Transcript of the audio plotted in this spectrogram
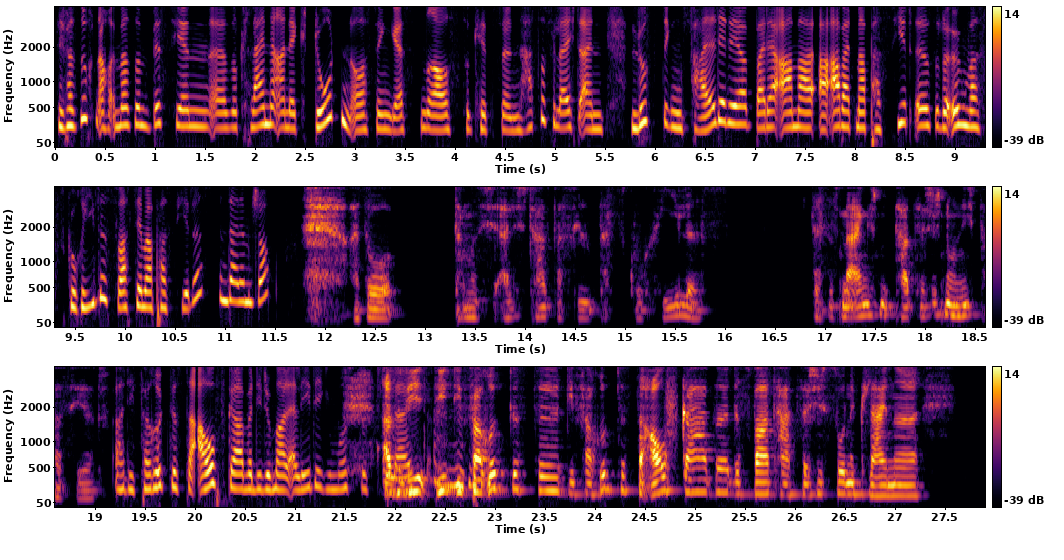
Wir versuchen auch immer so ein bisschen äh, so kleine Anekdoten aus den Gästen rauszukitzeln. Hast du vielleicht einen lustigen Fall, der dir bei der Arbeit mal passiert ist oder irgendwas Skurriles, was dir mal passiert ist in deinem Job? Also, da muss ich ehrlich sagen, was, was Skurriles. Das ist mir eigentlich tatsächlich noch nicht passiert. Ah, die verrückteste Aufgabe, die du mal erledigen musstest. Also die, vielleicht. die, die verrückteste, die verrückteste Aufgabe, das war tatsächlich so eine kleine,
